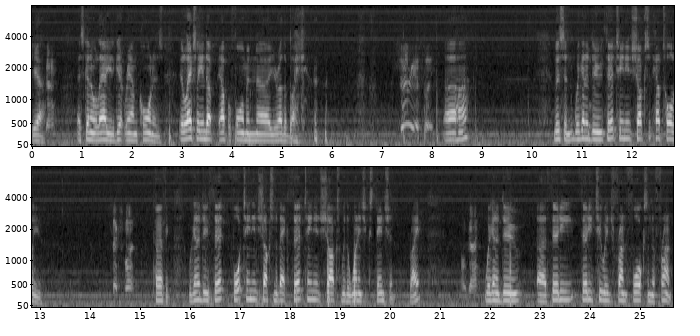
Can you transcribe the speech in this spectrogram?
Yeah, Okay. that's going to allow you to get round corners. It'll actually end up outperforming uh, your other bike. Seriously? uh huh. Listen, we're going to do 13 inch shocks. How tall are you? Six foot? Perfect. We're going to do thir- 14 inch shocks in the back, 13 inch shocks with a 1 inch extension, right? Okay. We're going to do uh, 30, 32 inch front forks in the front.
